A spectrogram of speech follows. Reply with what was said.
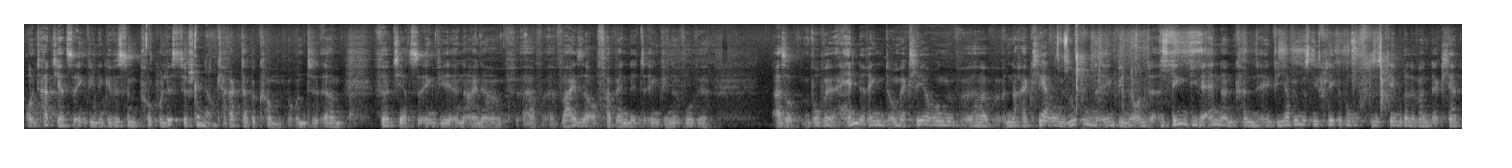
und hat jetzt irgendwie einen gewissen populistischen genau. Charakter bekommen und ähm, wird jetzt irgendwie in einer äh, Weise auch verwendet, irgendwie, ne, wo wir also wo wir händeringend um Erklärungen, äh, nach Erklärungen ja. suchen irgendwie ne, und äh, Dingen, die wir ändern können. Irgendwie, ja, wir müssen die Pflegeberufe systemrelevant erklären,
